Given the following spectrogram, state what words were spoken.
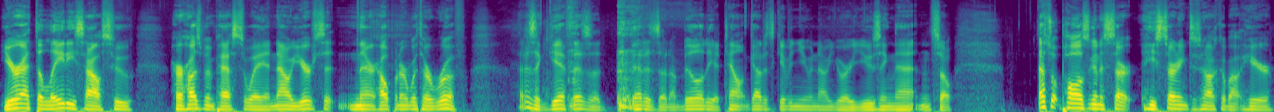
you're at the lady's house who her husband passed away and now you're sitting there helping her with her roof that is a gift. That is a that is an ability, a talent God has given you, and now you are using that. And so that's what Paul is going to start. He's starting to talk about here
